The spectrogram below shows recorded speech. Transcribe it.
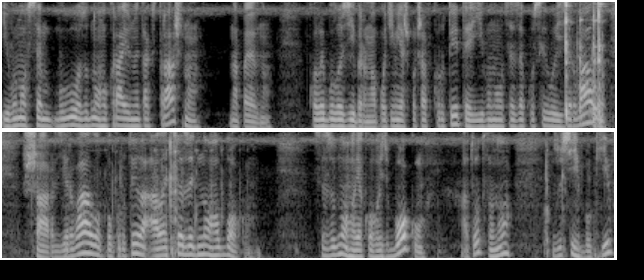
і воно все було з одного краю не так страшно, напевно, коли було зібрано. Потім я ж почав крутити, і воно це закусило і зірвало. Шар зірвало, покрутило, але це з одного боку. Це з одного якогось боку, а тут воно з усіх боків.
